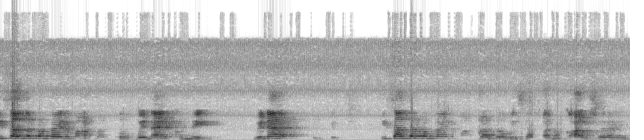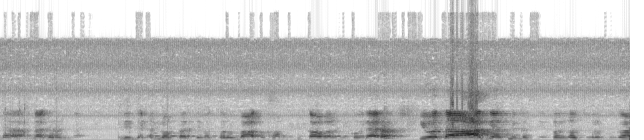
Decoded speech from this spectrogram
ఈ సందర్భంగా ఆయన మాట్లాడుతూ వినాయకుని వినాయ ఈ సందర్భంగా ఆయన మాట్లాడుతూ విశాఖను కాలుష్యరహిత నగరంగా తీర్చిదిద్దడంలో ప్రతి ఒక్కరూ భాగస్వామ్యం కావాలని కోరారు. యువత ఆధ్యాత్మిక సేవల్లో చురుకుగా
